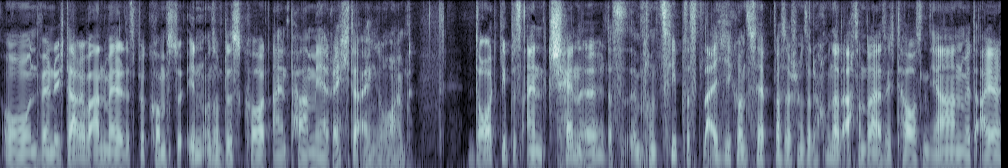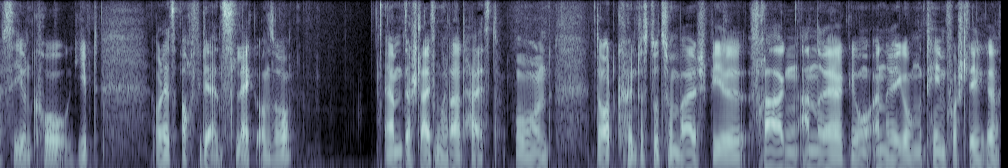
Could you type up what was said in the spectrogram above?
Und wenn du dich darüber anmeldest, bekommst du in unserem Discord ein paar mehr Rechte eingeräumt. Dort gibt es einen Channel, das ist im Prinzip das gleiche Konzept, was es schon seit 138.000 Jahren mit IRC und Co. gibt. Oder jetzt auch wieder in Slack und so. Ähm, der Schleifenquadrat heißt. Und dort könntest du zum Beispiel Fragen, Anregungen, Anregungen Themenvorschläge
